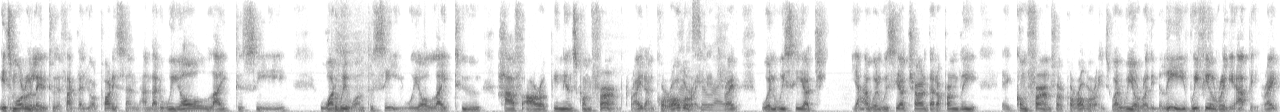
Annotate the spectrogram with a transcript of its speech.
It's more related to the fact that you are partisan and that we all like to see what we want to see. We all like to have our opinions confirmed, right, and corroborated, so right. right. When we see a, yeah, when we see a chart that apparently eh, confirms or corroborates what we already believe, we feel really happy, right?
